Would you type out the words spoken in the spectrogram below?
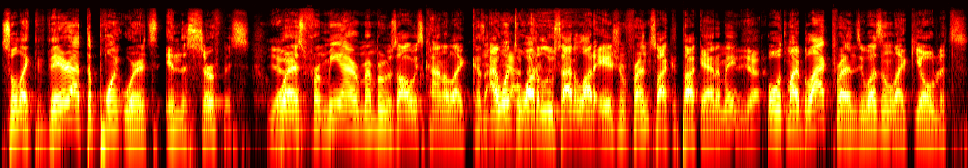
so like they're at the point where it's in the surface Yeah. whereas for me i remember it was always kind of like because i went to waterloo so i had a lot of asian friends so i could talk anime Yeah. but with my black friends it wasn't like yo let's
